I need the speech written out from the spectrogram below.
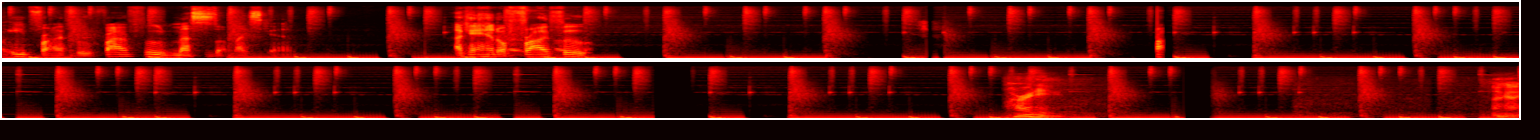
don't eat fried food. Fried food messes up my skin. I can't handle fried food. Party. Okay.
